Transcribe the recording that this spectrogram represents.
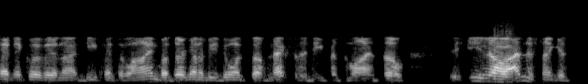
technically they're not defensive line, but they're going to be doing stuff next to the defensive line. So, you know, I just think it's,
